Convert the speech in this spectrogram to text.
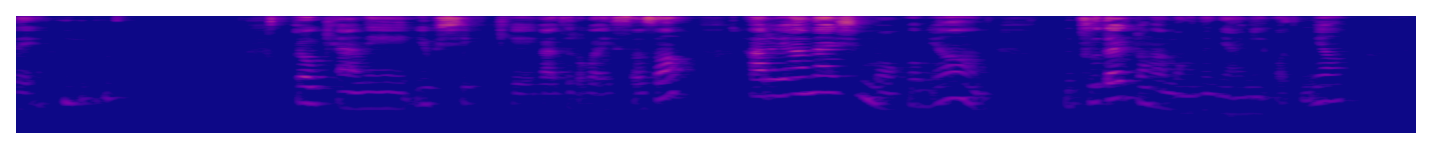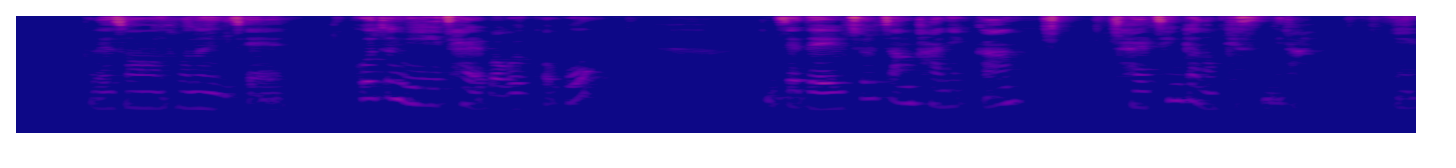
네. 여기 안에 60개가 들어가 있어서 하루에 하나씩 먹으면 두 달 동안 먹는 양이거든요. 그래서 저는 이제 꾸준히 잘 먹을 거고 이제 내일 출장 가니까 잘 챙겨 넣겠습니다. 네,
